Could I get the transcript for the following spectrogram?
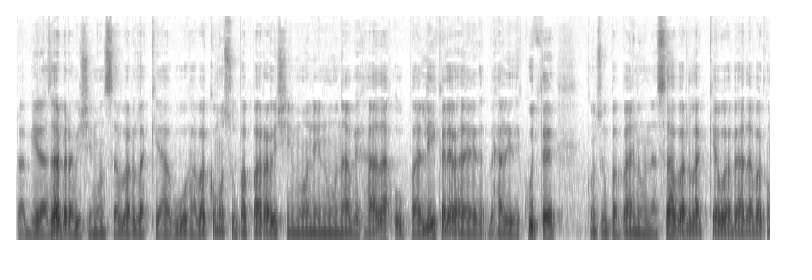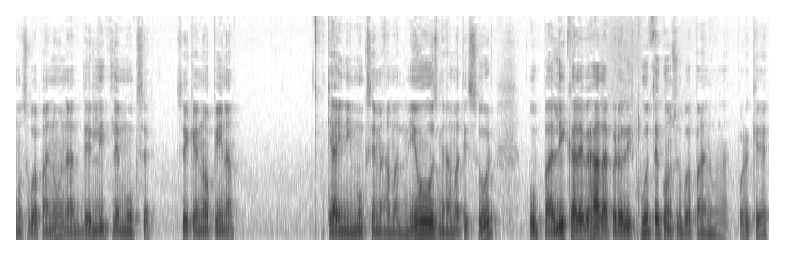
Rabbi Razar, Rabbi Shimon Sabar la que abuja, va como su papá Rabbi Shimon en una vejada, upalika le vejada y discute con su papá en una. Sabar la que abuja vejada va como su papá en una, de litle muxe, sí que no opina que hay ni muxe mehamat mius, mehamat isur, Upalika levejada, pero discute con su papá en una, porque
